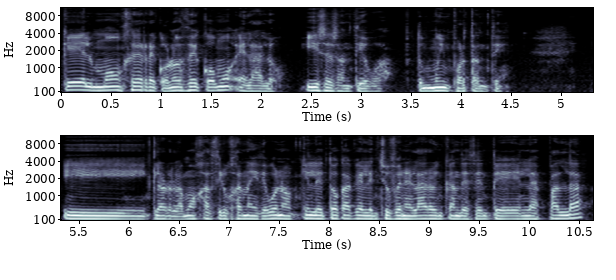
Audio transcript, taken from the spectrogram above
que el monje reconoce como el halo. Y se es antigua. Esto es muy importante. Y claro, la monja cirujana dice, bueno, ¿quién le toca que le enchufen el aro incandescente en la espalda?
